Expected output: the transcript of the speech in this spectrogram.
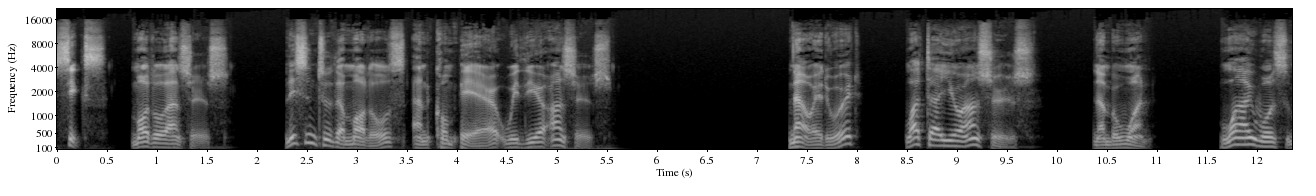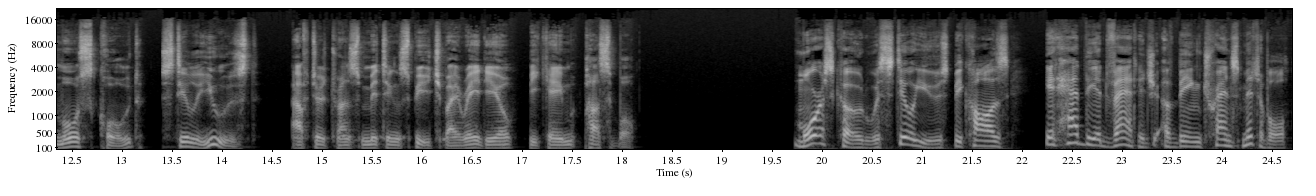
6. Model answers. Listen to the models and compare with your answers. Now, Edward, what are your answers? Number 1. Why was Morse code still used after transmitting speech by radio became possible? Morse code was still used because it had the advantage of being transmittable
